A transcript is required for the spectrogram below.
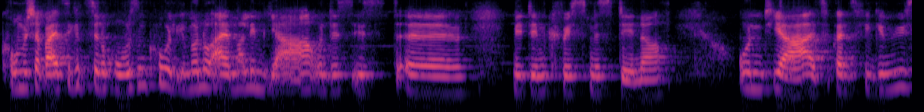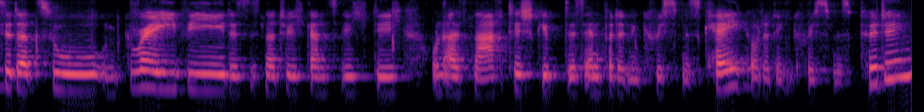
Komischerweise gibt es den Rosenkohl immer nur einmal im Jahr und es ist äh, mit dem Christmas Dinner. Und ja, also ganz viel Gemüse dazu und Gravy, das ist natürlich ganz wichtig. Und als Nachtisch gibt es entweder den Christmas Cake oder den Christmas Pudding.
